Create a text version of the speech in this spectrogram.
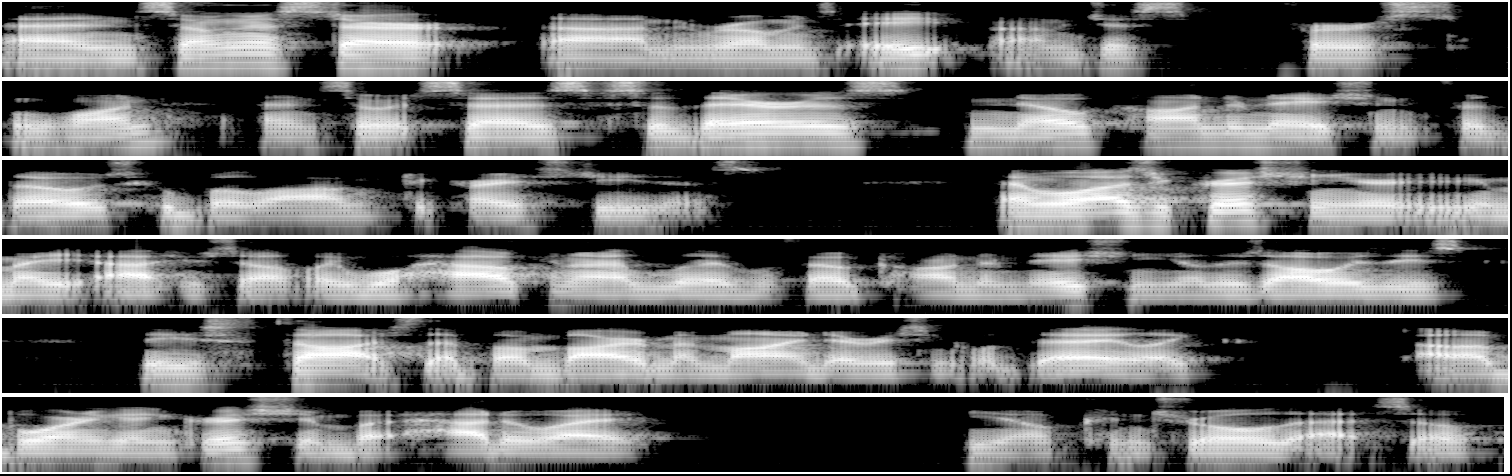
And so I'm going to start um, in Romans 8, um, just verse 1. And so it says, So there is no condemnation for those who belong to Christ Jesus. And well, as a Christian, you you might ask yourself, like, well, how can I live without condemnation? You know, there's always these, these thoughts that bombard my mind every single day. Like, I'm a born again Christian, but how do I, you know, control that? So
